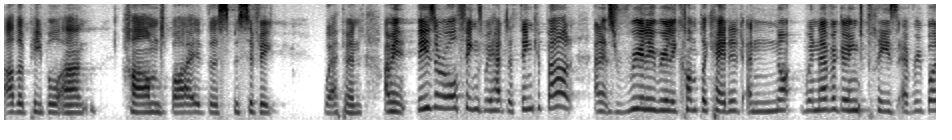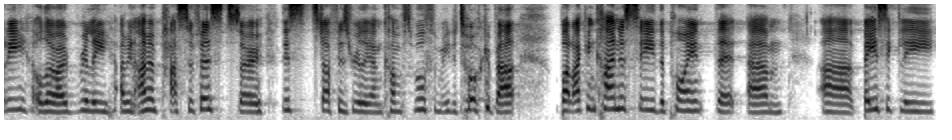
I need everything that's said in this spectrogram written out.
other people aren't harmed by the specific weapon. I mean, these are all things we had to think about, and it's really, really complicated, and not we're never going to please everybody, although I really, I mean, I'm a pacifist, so this stuff is really uncomfortable for me to talk about, but I can kind of see the point that um, uh, basically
